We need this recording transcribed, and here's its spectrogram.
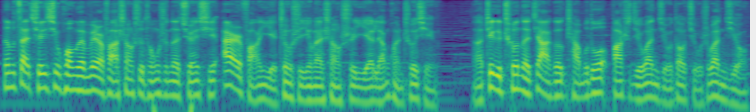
那么在全新皇冠威尔法上市同时呢，全新埃尔法也正式迎来上市，也两款车型啊，这个车呢价格差不多八十九万九到九十万九，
